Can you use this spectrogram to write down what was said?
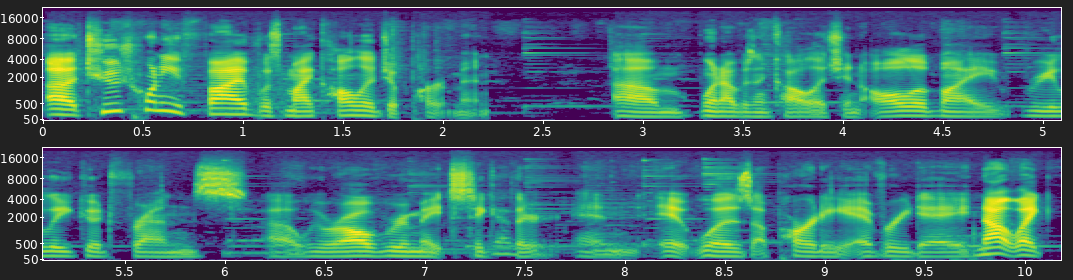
uh, 225 was my college apartment um, when I was in college, and all of my really good friends, uh, we were all roommates together, and it was a party every day. Not like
